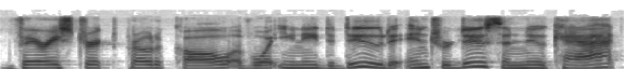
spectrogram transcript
very strict protocol of what you need to do to introduce a new cat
